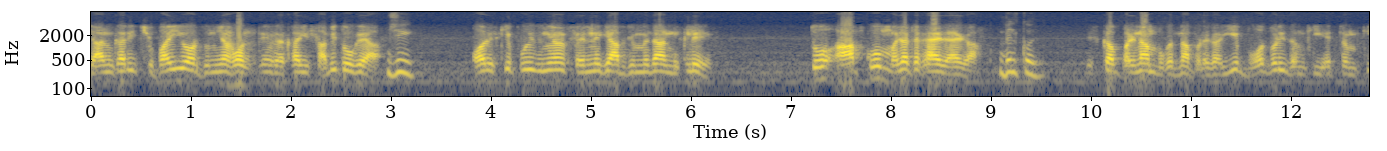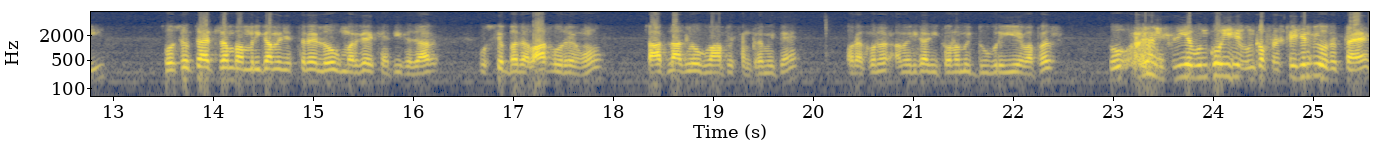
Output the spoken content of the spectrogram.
जानकारी छुपाई और दुनिया को रखा ये साबित हो गया। जी। और इसकी पूरी दुनिया में फैलने के आप जिम्मेदार निकले तो आपको मज़ा चखाया जाएगा। बिल्कुल। इसका परिणाम भुगतना पड़ेगा। ये बहुत बड़ी धमकी है ट्रंप की। हो सकता है ट्रंप अमेरिका में जिस तरह लोग मर गए सैंतीस हज़ार उससे बदहवास हो रहे हों। सात लाख लोग वहाँ पे संक्रमित हैं और अमेरिका की इकोनॉमी डूब रही है वापस। तो इसलिए उनको ये उनका फ्रस्ट्रेशन भी हो सकता है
